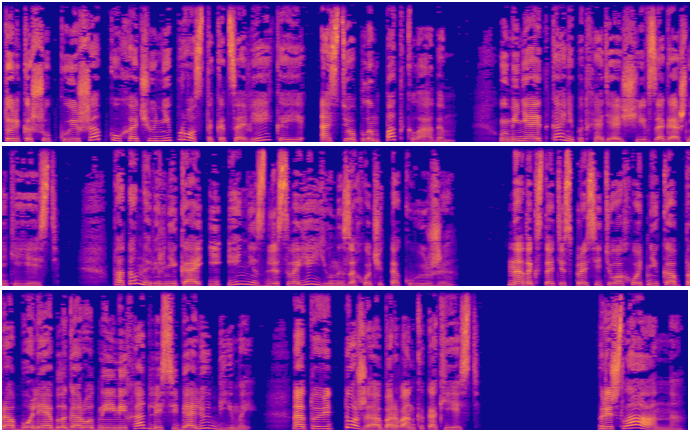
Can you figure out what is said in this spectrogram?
Только шубку и шапку хочу не просто коцовейкой, а с теплым подкладом. У меня и ткани подходящие в загашнике есть. Потом наверняка и Иннис для своей юны захочет такую же. Надо, кстати, спросить у охотника про более благородные меха для себя любимой. А то ведь тоже оборванка как есть. Пришла Анна.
